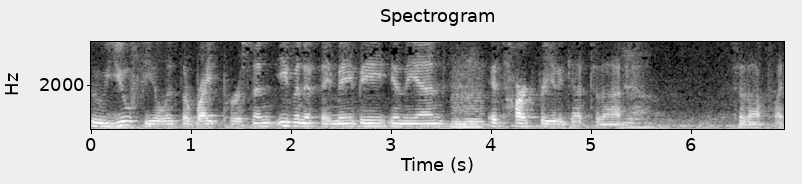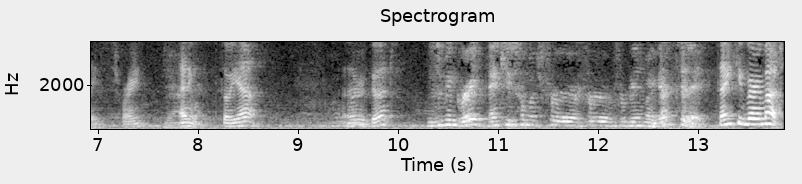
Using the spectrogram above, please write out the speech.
who you feel is the right person even if they may be in the end Mhm. it's hard for you to get to that Yeah. to that place right Yeah. anyway so yeah very good This has been great. Thank you so much for, for, for being my guest today. thank you very much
